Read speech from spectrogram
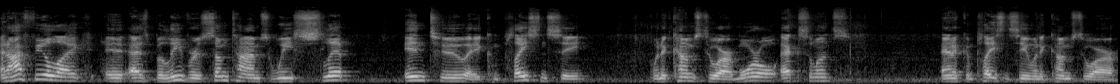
And I feel like eh, as believers, sometimes we slip into a complacency when it comes to our moral excellence and a complacency when it comes to our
